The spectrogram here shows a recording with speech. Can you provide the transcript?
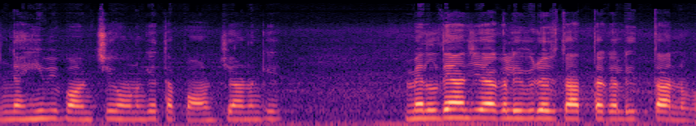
ਨਹੀਂ ਵੀ ਪਹੁੰਚੇ ਹੋਣਗੇ ਤਾਂ ਪਹੁੰਚ ਜਾਣਗੇ। ਮਿਲਦੇ ਹਾਂ ਜੀ ਅਗਲੀ ਵੀਡੀਓ 'ਚ ਤਦ ਤੱਕ ਲਈ ਧੰਨਵਾਦ।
